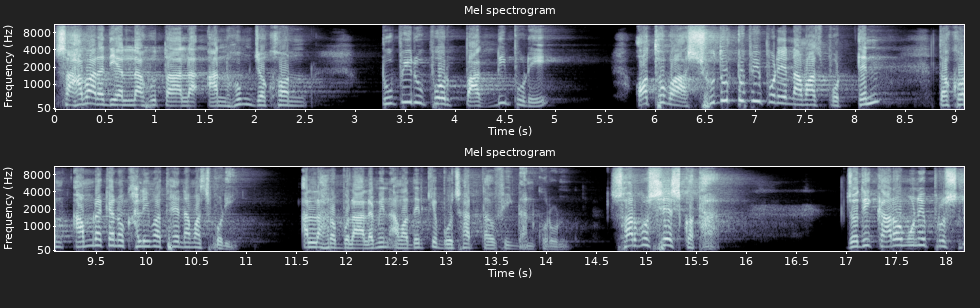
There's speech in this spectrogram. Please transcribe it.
সাহাবা রাদি আল্লাহ তাআলা আনহুম যখন টুপির উপর পাগড়ি পরে অথবা শুধু টুপি পরে নামাজ পড়তেন, তখন আমরা কেন খালি মাথায় নামাজ পড়ি? আল্লাহ রব্বুল আলমিন আমাদেরকে বোঝার তৌফিক দান করুন। সর্বশেষ কথা যদি কারও মনে প্রশ্ন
